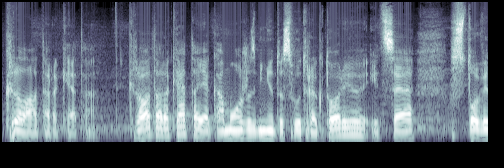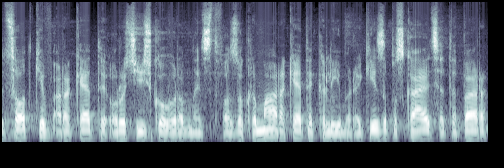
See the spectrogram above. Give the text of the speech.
крилата ракета. Крилата ракета, яка може змінювати свою траєкторію, і це 100% ракети російського виробництва, зокрема ракети Калібр, які запускаються тепер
